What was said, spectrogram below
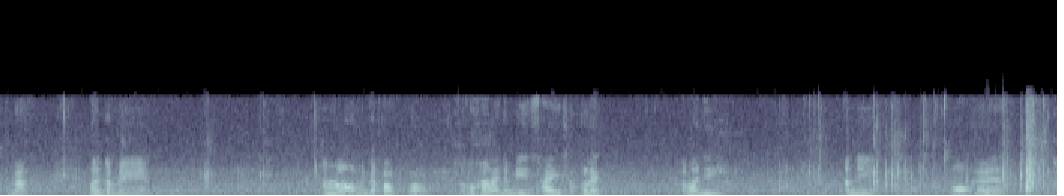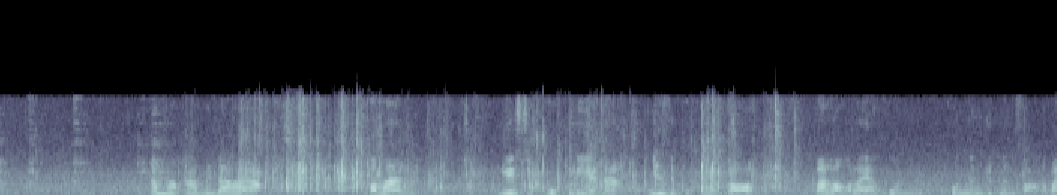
เห็นะมันจะมีอ้าวมันจะกรอบๆ แล้วก็ข้างในจะมีไส้ช็อกโกแลต อร่อยดี อันนี้ โอเคจำราคาไม่ได้อะ ประมาณ ยี่สิบหกเหรียญอะยี่สิบหกเหรียญก็ บ้านเราเท่าไหร่อะคูณคูณหนึ่งจุดหนึ่งสองเข้าไป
